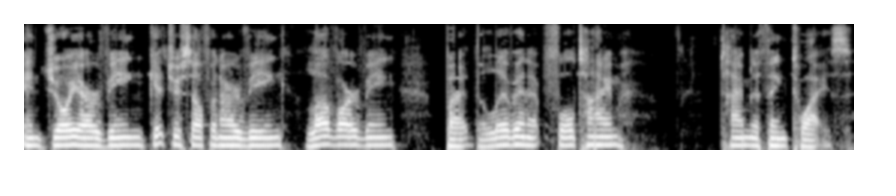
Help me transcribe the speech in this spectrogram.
enjoy RVing, get yourself an RVing, love RVing, but to live in it full time, time to think twice.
